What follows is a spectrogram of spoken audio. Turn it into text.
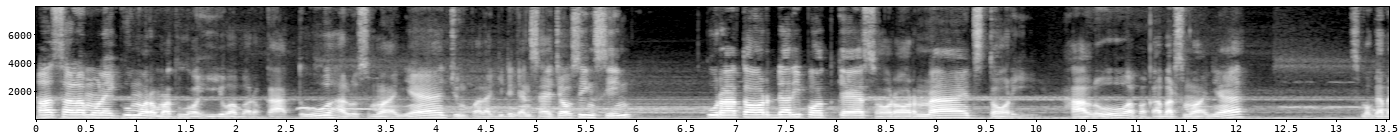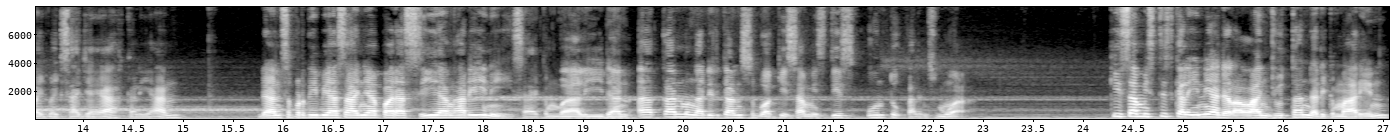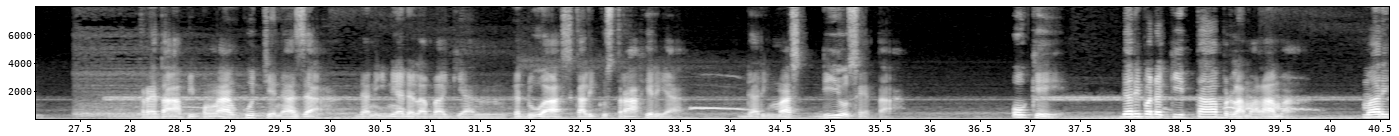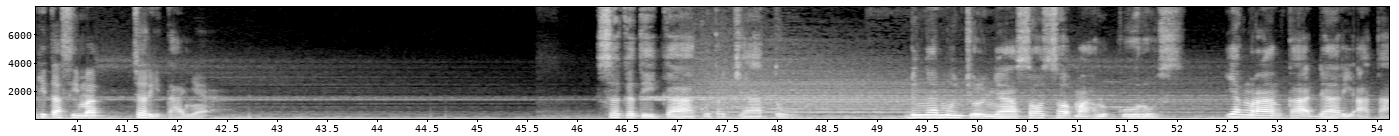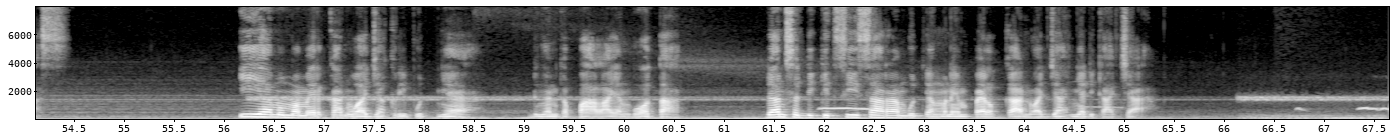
Assalamualaikum warahmatullahi wabarakatuh. Halo semuanya Jumpa lagi dengan saya Chow Sing Sing Kurator dari podcast Horror Night Story. Halo apa kabar semuanya? Semoga baik-baik saja ya kalian. Dan seperti biasanya pada siang hari ini Saya kembali dan akan menghadirkan sebuah kisah mistis untuk kalian semua. Kisah mistis kali ini adalah lanjutan dari kemarin kereta api pengangkut jenazah. Dan ini adalah bagian kedua sekaligus terakhir ya Dari Mas Dioseta Oke, daripada kita berlama-lama Mari kita simak ceritanya. Seketika aku terjatuh Dengan munculnya sosok makhluk kurus Yang merangkak dari atas ia memamerkan wajah keriputnya dengan kepala yang botak dan sedikit sisa rambut yang menempelkan wajahnya di kaca.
